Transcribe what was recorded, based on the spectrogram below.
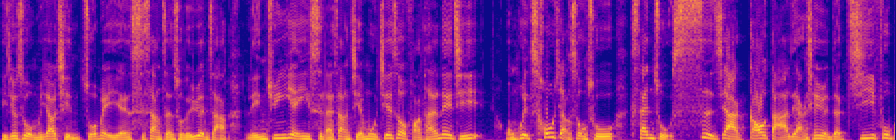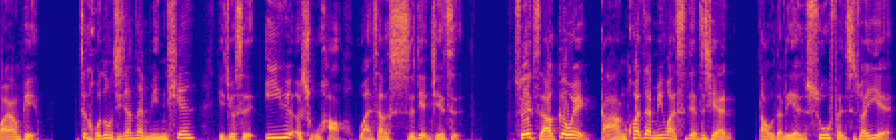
也就是我们邀请卓美妍时尚诊所的院长林君燕医师来上节目接受访谈的那集，我们会抽奖送出三组市价高达两千元的肌肤保养品。这个活动即将在明天，也就是一月二十五号晚上十点截止。所以只要各位赶快在明晚十点之前到我的脸书粉丝专页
